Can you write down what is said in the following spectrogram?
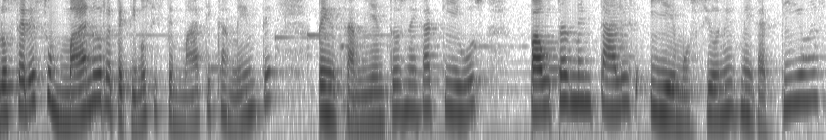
Los seres humanos repetimos sistemáticamente pensamientos negativos, pautas mentales y emociones negativas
